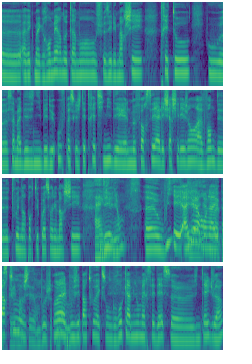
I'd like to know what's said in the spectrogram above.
Euh, avec ma grand-mère notamment, où je faisais les marchés très tôt, où euh, ça m'a désinhibé de ouf parce que j'étais très timide et elle me forçait à aller chercher les gens à vendre de tout et n'importe quoi sur les marchés. À Des- Euh, oui, et ailleurs, on ouais, allait parce que les partout. marchés, on bouge. Ouais, elle Mm. bougeait partout avec son gros camion Mercedes euh, vintage là.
